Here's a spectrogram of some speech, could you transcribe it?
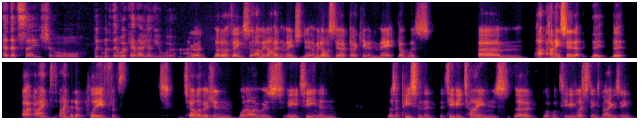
at that stage, or when, did they work out how young you were? I don't, I don't think so. I mean, I hadn't mentioned it. I mean, obviously, I, I came and met Douglas. Um, ha- having said that, that, that I, I, I did a play for television when I was 18, and there's a piece in the, the TV Times, the local TV listings magazine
